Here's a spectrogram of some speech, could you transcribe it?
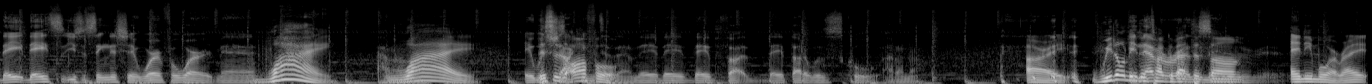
they they s- used to sing this shit word for word, man. Why? I don't know. Why? It was This is shocking awful. to them. They they they thought they thought it was cool. I don't know. All right. We don't It need to never talk about this resonated song with me. anymore, right?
